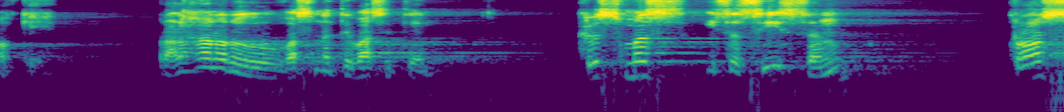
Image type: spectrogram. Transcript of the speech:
ஓகே ஒரு அழகான ஒரு வசனத்தை வாசித்தேன். Christmas is a season cross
